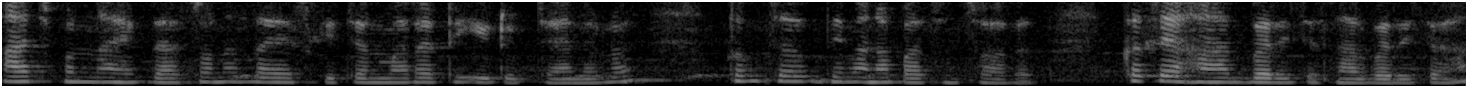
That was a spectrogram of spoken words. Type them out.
आज पुन्हा एकदा Sunanda S kitchen Marathi YouTube चॅनलवर तुमचं अगदी मनापासून स्वागत. कसे आहात? बरेच असणार बरेच राहा.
